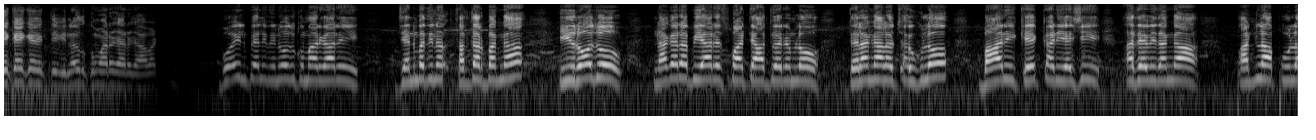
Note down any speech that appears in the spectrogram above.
ఏకైక వ్యక్తి వినోద్ కుమార్ గారు కాబట్టి. బోయిన్పల్లి వినోద్ కుమార్ గారి జన్మదిన సందర్భంగా ఈరోజు నగర బీఆర్ఎస్ పార్టీ ఆధ్వర్యంలో తెలంగాణ చౌక్లో భారీ కేక్ కట్ చేసి అదేవిధంగా పండ్ల పూల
